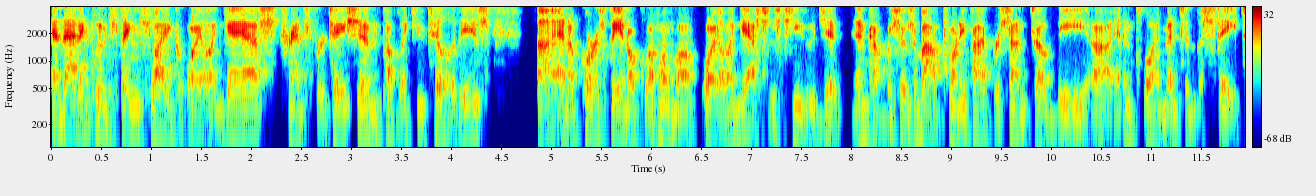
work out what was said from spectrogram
And that includes things like oil and gas, transportation, public utilities. Uh, and of course, being Oklahoma, oil and gas is huge. It encompasses about 25% of the uh, employment in the state.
